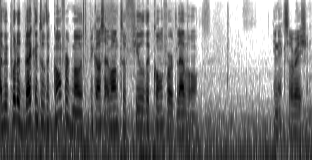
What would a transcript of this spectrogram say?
Let me put it back into the comfort mode because I want to feel the comfort level in acceleration.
